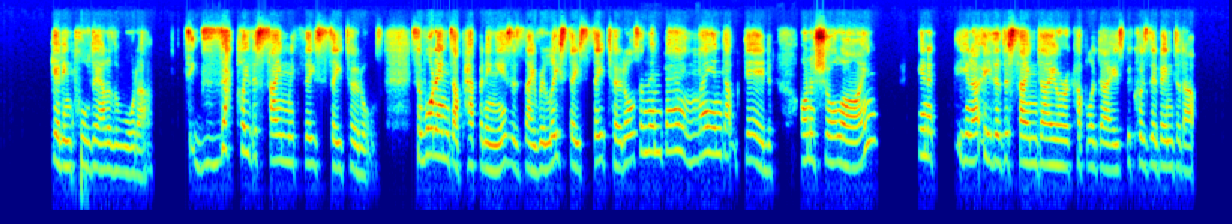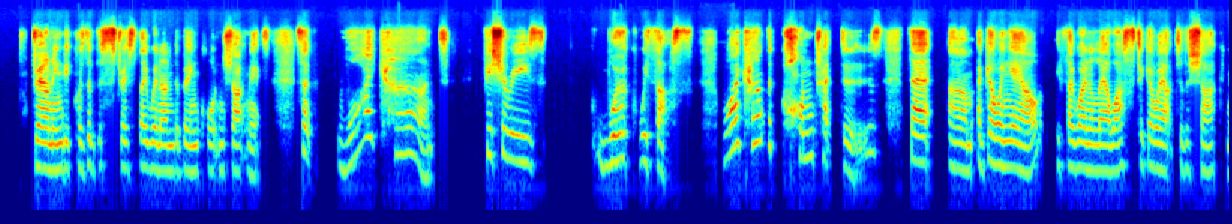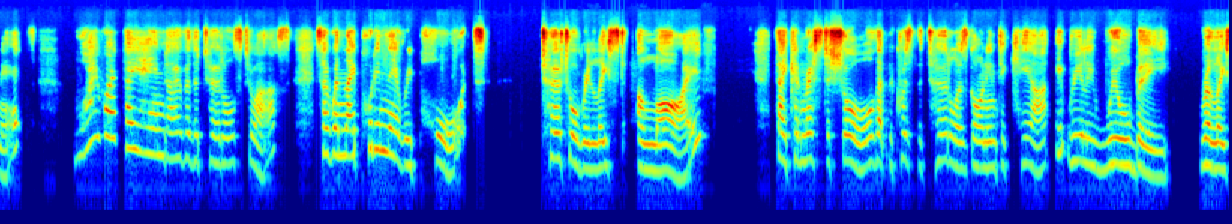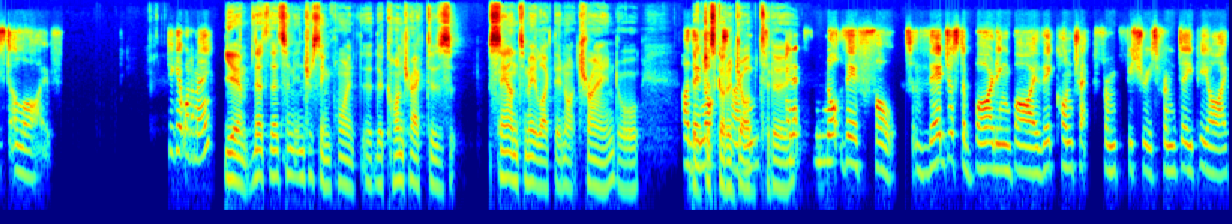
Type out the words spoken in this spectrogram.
getting pulled out of the water. It's exactly the same with these sea turtles. So what ends up happening is, is they release these sea turtles and then bang, they end up dead on a shoreline in a, you know, either the same day or a couple of days because they've ended up drowning because of the stress they went under being caught in shark nets. So why can't fisheries work with us? Why can't the contractors that um, are going out, if they won't allow us to go out to the shark nets, why won't they hand over the turtles to us? So when they put in their report, turtle released alive, they can rest assured that because the turtle has gone into care, it really will be released alive. Do you get what I mean? Yeah, that's that's an interesting point. The, the contractors sound to me like they're not trained or oh, they've just got a job to do. And it's not their fault. They're just abiding by their contract from fisheries, from DPI.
